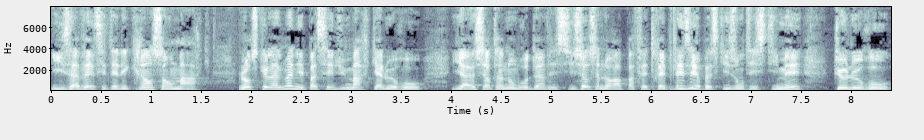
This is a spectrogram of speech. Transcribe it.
Ils avaient, c'était des créances en marque. Lorsque l'Allemagne est passée du marque à l'euro, il y a un certain nombre d'investisseurs, ça ne leur a pas fait très plaisir parce qu'ils ont estimé que l'euro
